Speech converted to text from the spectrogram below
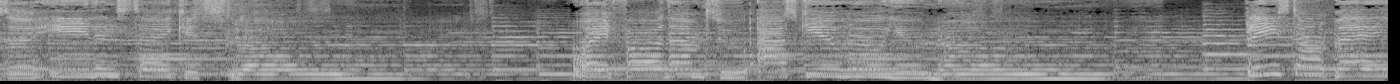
the heathens, take it slow. Wait for them to ask you who you know. Please don't make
